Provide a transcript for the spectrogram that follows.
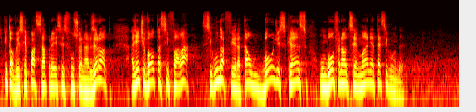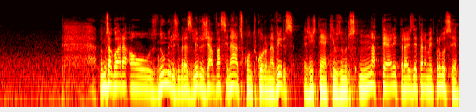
do que talvez repassar para esses funcionários. Heroto, a gente volta a se falar segunda-feira, tá? Um bom descanso, um bom final de semana e até segunda. Vamos agora aos números de brasileiros já vacinados contra o coronavírus. A gente tem aqui os números na tela e traz detalhamento para você.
